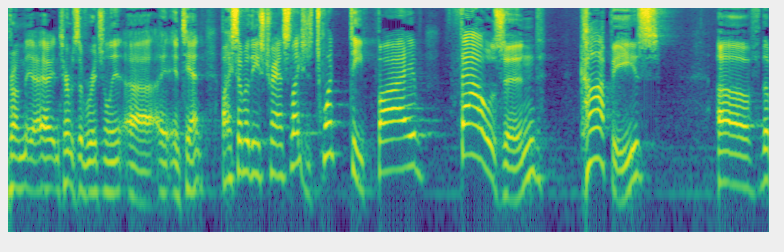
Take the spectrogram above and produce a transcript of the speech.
from uh, in terms of original uh, intent by some of these translations. Twenty-five thousand copies of the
